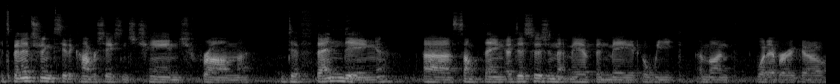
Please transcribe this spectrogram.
it's been interesting to see the conversations change from defending uh, something, a decision that may have been made a week, a month, whatever ago,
